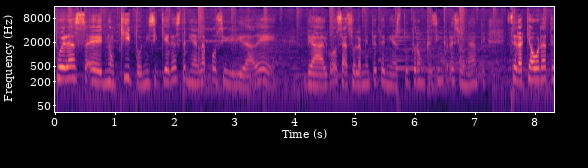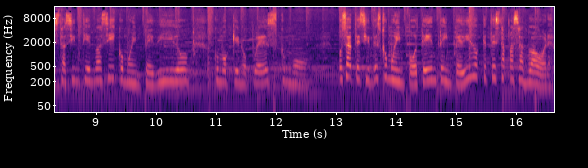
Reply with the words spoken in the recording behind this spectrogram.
tú eras eh, ñoquito, ni siquiera tenías la posibilidad de, de algo, o sea, solamente tenías tu tronco, es impresionante. ¿Será que ahora te estás sintiendo así, como impedido, como que no puedes, como, o sea, te sientes como impotente, impedido? ¿Qué te está pasando ahora?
